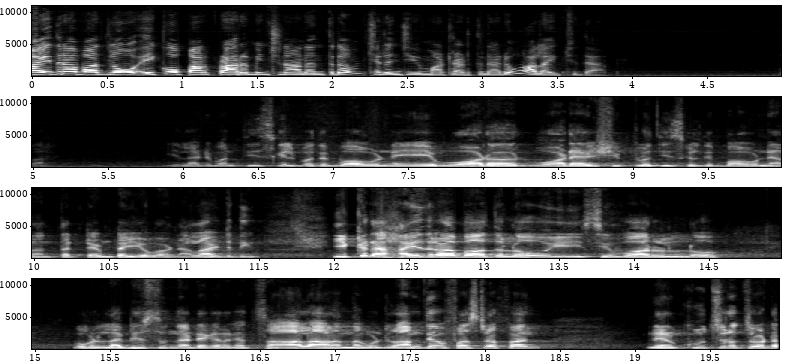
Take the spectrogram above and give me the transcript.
హైదరాబాద్లో ఎకో పార్క్ ప్రారంభించిన అనంతరం చిరంజీవి మాట్లాడుతున్నారు. ఆ లైవ్ చూద్దాం. ఇలాంటి మనం తీసుకెళ్ళిపోతే బాగుండే ఏ ఓడ ఓడ షిప్లో తీసుకెళ్తే బాగుండే అంత టెంప్ట్ అయ్యేవాడిని. అలాంటిది ఇక్కడ హైదరాబాద్లో ఈ శివారుల్లో ఒకటి లభిస్తుందంటే కనుక చాలా ఆనందంగా ఉంటుంది. రామ్దేవ్ ఫస్ట్ ఆఫ్ ఆల్ నేను కూర్చున్న చోట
